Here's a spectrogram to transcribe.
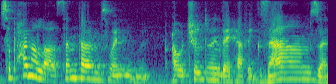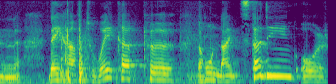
Subhanallah, sometimes when our children they have exams and they have to wake up uh, the whole night studying, or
